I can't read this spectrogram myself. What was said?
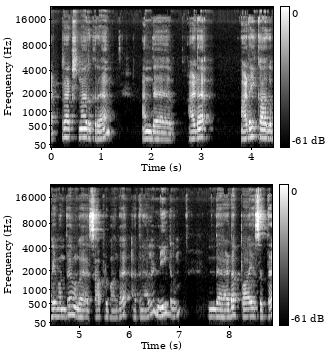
அட்ராக்ஷனாக இருக்கிற அந்த அடை அடைக்காகவே வந்து அவங்க சாப்பிடுவாங்க. அதனால் நீங்களும் இந்த அடை பாயசத்தை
